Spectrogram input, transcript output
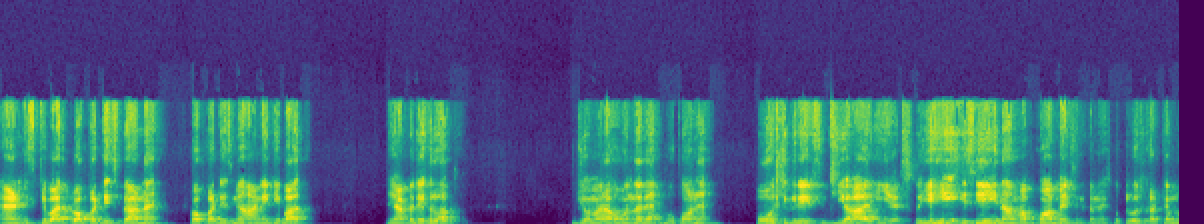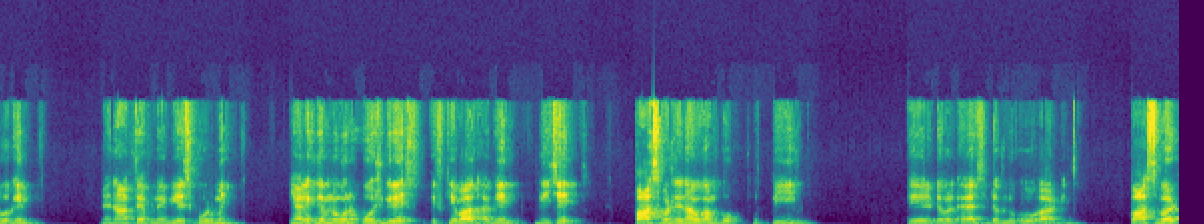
एंड इसके बाद प्रॉपर्टीज़ पे आना है। प्रॉपर्टीज़ में आने के बाद, यहाँ पे देख रहे हो आप, जो हमारा ओनर है, वो कौन है? Postgres G R E S तो यही, इसी नाम आपको आप मेंशन करना है। इसको क्लोज करते हैं हम लोग अगेन एंड आते हैं अपने वी एस कोड में। यहाँ लिख दिया हम लोगों ने पोस्ट ग्रेस इसके बाद अगेन नीचे पासवर्ड देना होगा हमको। P A double S W O R D password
